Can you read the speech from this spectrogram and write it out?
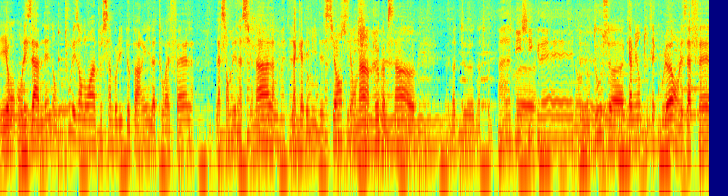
et on, les a amenés dans tous les endroits un peu symboliques de Paris, la Tour Eiffel, l'Assemblée nationale, l'Académie des sciences, et on a un peu comme ça euh, notre, notre, nos, 12 camions de toutes les couleurs, on les a fait.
